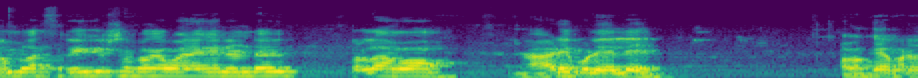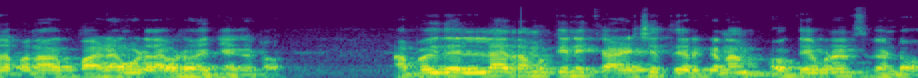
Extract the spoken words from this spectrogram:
നമ്മളെ ശ്രീകൃഷ്ണ ഭഗവാൻ എങ്ങനെയുണ്ട്? കൊള്ളാമോ? അടിപൊളി അല്ലേ? ഓക്കെ ഫ്രണ്ട്സ് അപ്പോൾ നമുക്ക് പഴം കൂടെ അവിടെ വയ്ക്കാം കേട്ടോ. അപ്പോൾ ഇതെല്ലാം നമുക്കിനി കഴിച്ച് തീർക്കണം. ഓക്കെ ഫ്രണ്ട്സ് കണ്ടോ?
